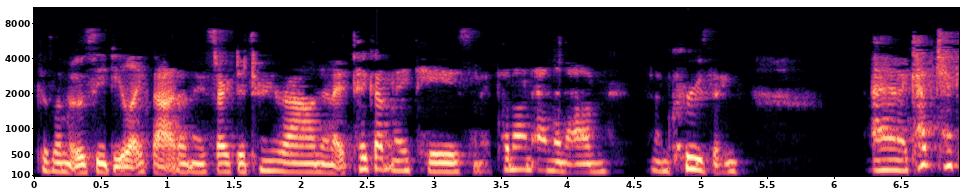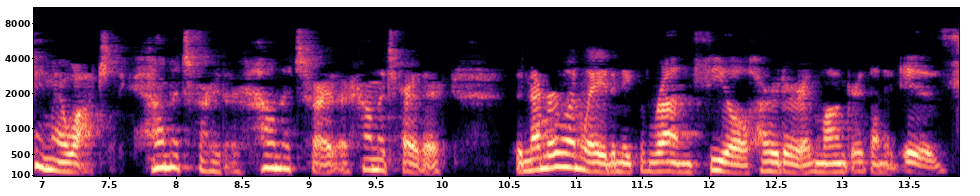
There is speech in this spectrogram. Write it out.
because I'm OCD like that. And I start to turn around and I pick up my pace and I put on Eminem and I'm cruising. And I kept checking my watch, like how much farther, how much farther, how much farther. The number one way to make a run feel harder and longer than it is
